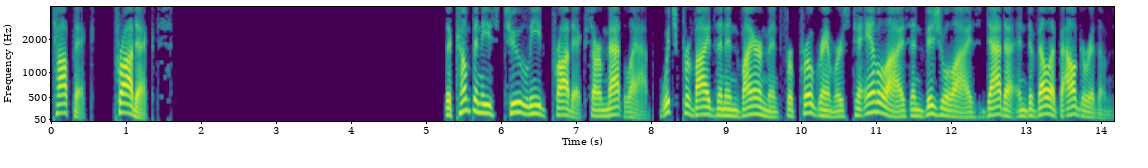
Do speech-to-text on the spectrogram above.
Topic: Products The company's two lead products are MATLAB, which provides an environment for programmers to analyze and visualize data and develop algorithms,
